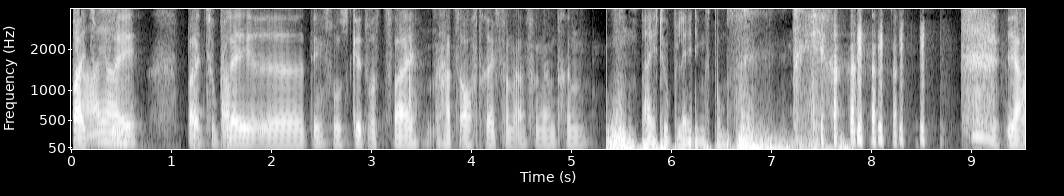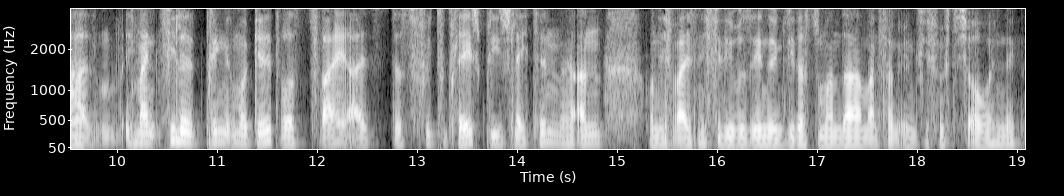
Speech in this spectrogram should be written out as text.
Buy to Ah, ja. Play. Buy to Play äh, Dingsbums Guild Wars 2 hat's auch direkt von Anfang an drin. Buy-to-play-Dingsbums. ja, ich meine, viele bringen immer Guild Wars 2 als das Free-to-Play-Spiel schlechthin äh, an und ich weiß nicht, viele übersehen irgendwie, dass man da am Anfang irgendwie 50 Euro hinlegt.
